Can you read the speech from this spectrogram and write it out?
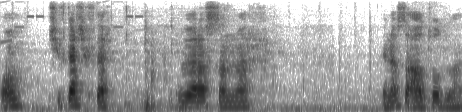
Oh, çifter çifter. Ver aslan ver. E nasıl altı oldu lan?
